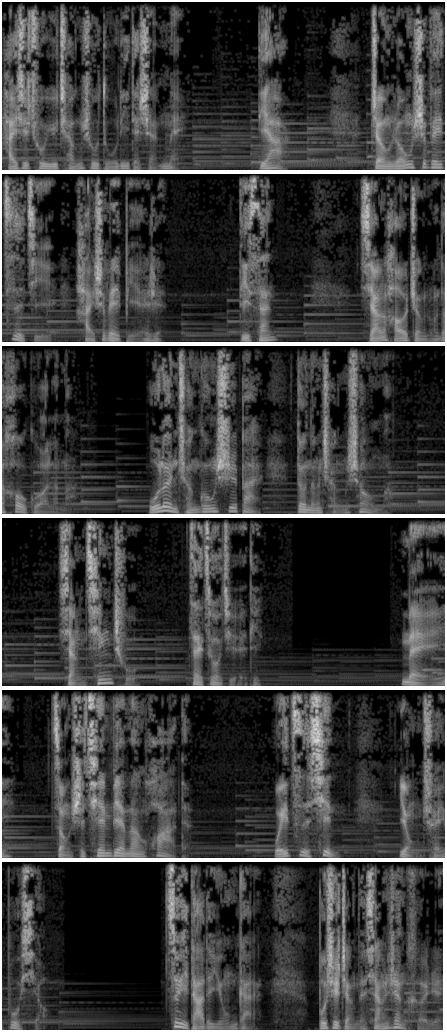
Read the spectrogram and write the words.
还是出于成熟独立的审美？第二，整容是为自己还是为别人？第三，想好整容的后果了吗？无论成功失败，都能承受吗？想清楚，再做决定。美总是千变万化的，唯自信永垂不朽。最大的勇敢，不是整得像任何人，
